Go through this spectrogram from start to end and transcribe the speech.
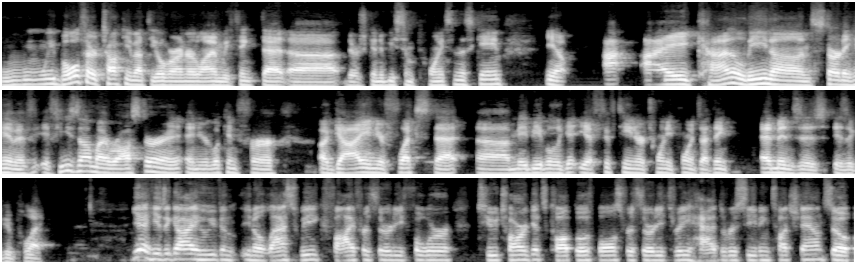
we both are talking about the over under line. We think that uh, there's going to be some points in this game. You know, I, I kind of lean on starting him. If, if he's on my roster and, and you're looking for a guy in your flex that uh, may be able to get you 15 or 20 points, I think Edmonds is, is a good play. Yeah, he's a guy who even, you know, last week, five for 34, two targets, caught both balls for 33, had the receiving touchdown. So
